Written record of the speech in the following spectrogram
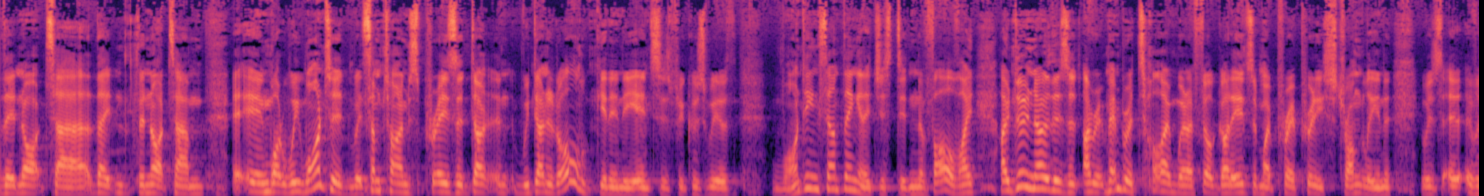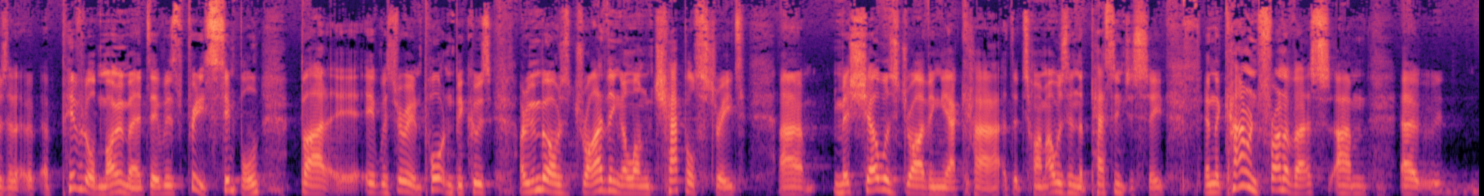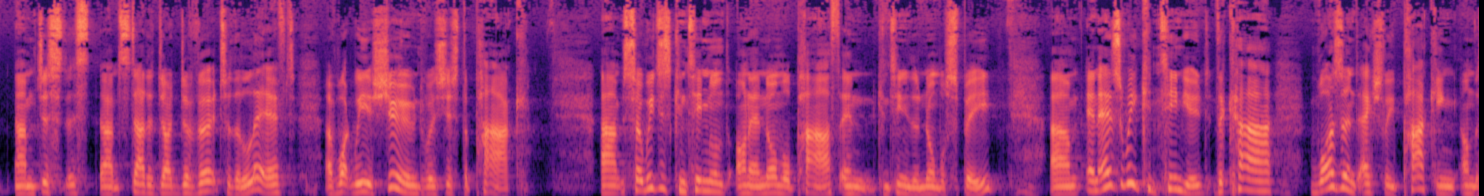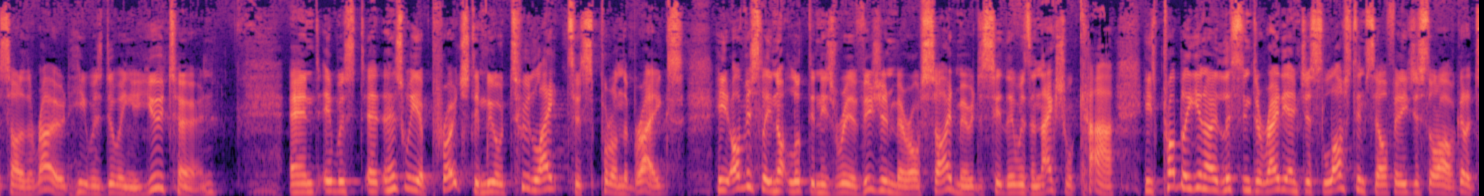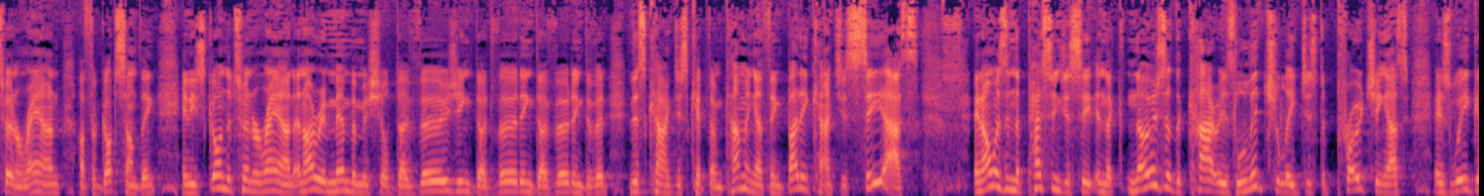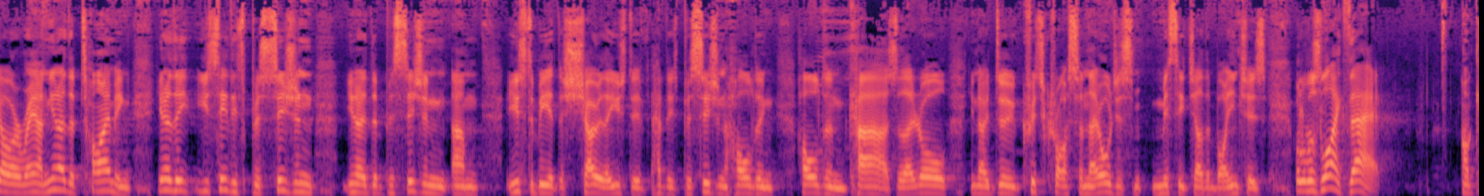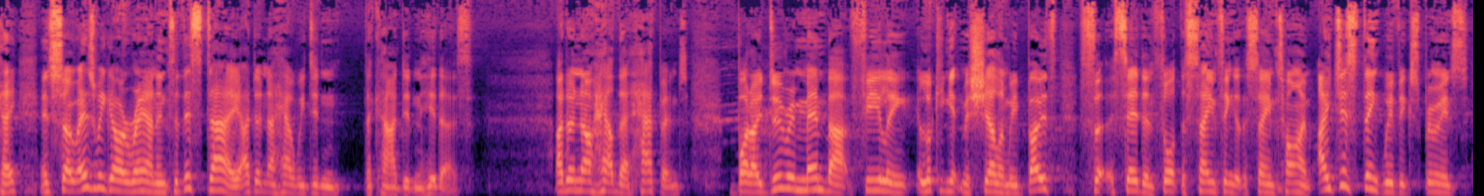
they're not, uh, they, they're not um, in what we wanted. Sometimes prayers that don't, we don't at all get any answers because we're wanting something and it just didn't evolve. I, I do know there's a, I remember a time when I felt God answered my prayer pretty strongly and it was, it was a, a pivotal moment. It was pretty simple, but it was very important because I remember I was driving along Chapel Street. Um, Michelle was driving our car at the time. I was in the passenger seat, and the car in front of us um, uh, um, just um, started to divert to the left of what we assumed was just the park. Um, so we just continued on our normal path and continued the normal speed. Um, and as we continued, the car wasn't actually parking on the side of the road, he was doing a U turn and it was as we approached him, we were too late to put on the brakes. He'd obviously not looked in his rear vision mirror or side mirror to see there was an actual car. He's probably, you know, listening to radio and just lost himself. And he just thought, oh, I've got to turn around. I forgot something. And he's gone to turn around. And I remember Michelle diverging, diverting, diverting, diverting. And this car just kept on coming. I think, buddy, can't you see us? And I was in the passenger seat, and the nose of the car is literally just approaching us as we go around. You know, the timing. You know, the, you see this precision, you know, the precision um, used to be at the show. They used to have these precision holding, holding cars. So they'd all, you know, do crisscross and they'd all just miss each other by inches. Well, it was like that. Okay? And so as we go around, and to this day, I don't know how we didn't, the car didn't hit us. I don't know how that happened, but I do remember feeling, looking at Michelle, and we both th- said and thought the same thing at the same time. I just think we've experienced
